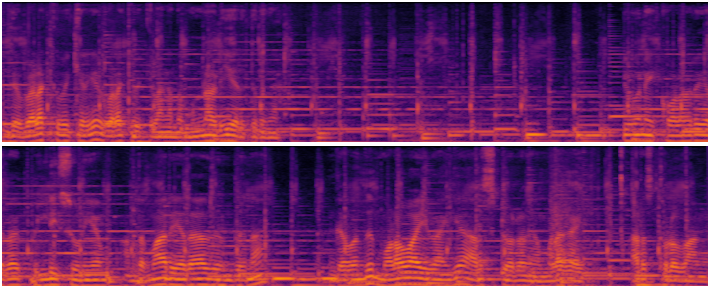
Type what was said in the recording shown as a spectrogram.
இங்கே விளக்கு வைக்கிறதே விளக்கு வைக்கலாங்க. அந்த முன்னாடியே இருக்குதுங்க இவனை கோளாறு ஏதாவது பில்லி சூனியம் அந்த மாதிரி ஏதாவது இருந்ததுன்னா இங்கே வந்து மிளவாய் வாங்கி அரைச்சிட்டு வருவாங்க மிளகாய் அரைச்சிட்டு வருவாங்க.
